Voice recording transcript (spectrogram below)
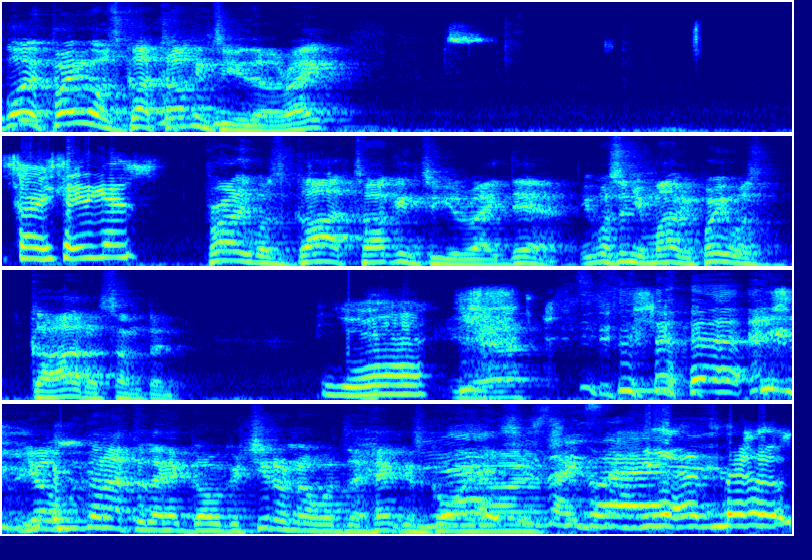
Boy, it probably was God talking to you though, right? Sorry, say it again. Probably was God talking to you right there. It wasn't your mom. It probably was God or something. Yeah. Yeah. Yo, we're gonna have to let her go because she don't know what the heck is going Yeah, on. she's like, Yeah. No.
